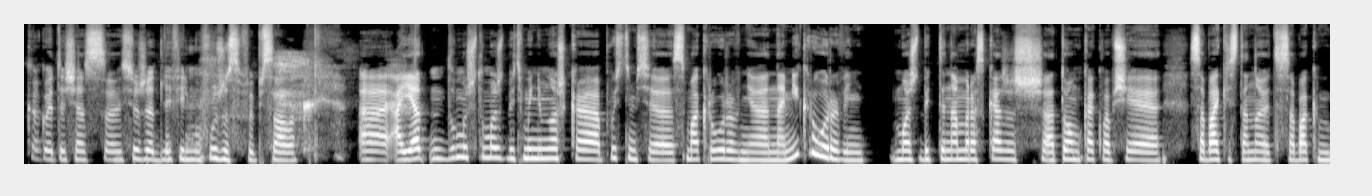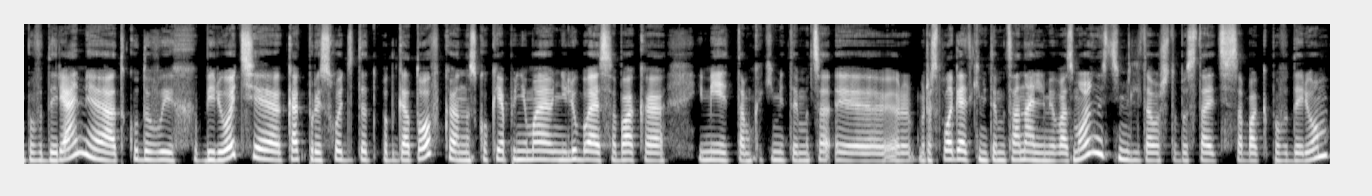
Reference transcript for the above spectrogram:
Какой-то сейчас э, сюжет для фильмов ужасов описала. А, а я думаю, что, может быть, мы немножко опустимся с макроуровня на микроуровень, может быть, ты нам расскажешь о том, как вообще собаки становятся собаками-поводырями, откуда вы их берете, как происходит эта подготовка. Насколько я понимаю, не любая собака имеет там какими-то эмоци... э, располагает какими-то эмоциональными возможностями для того, чтобы стать собакой-поводырем.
